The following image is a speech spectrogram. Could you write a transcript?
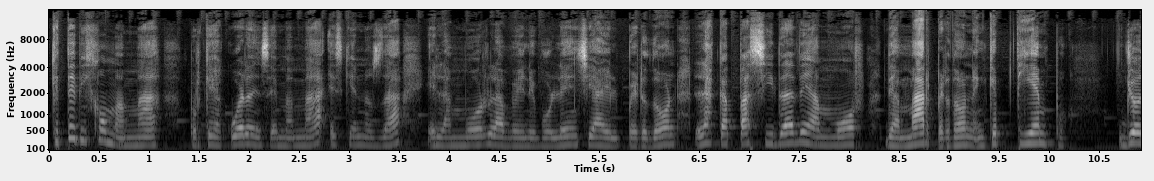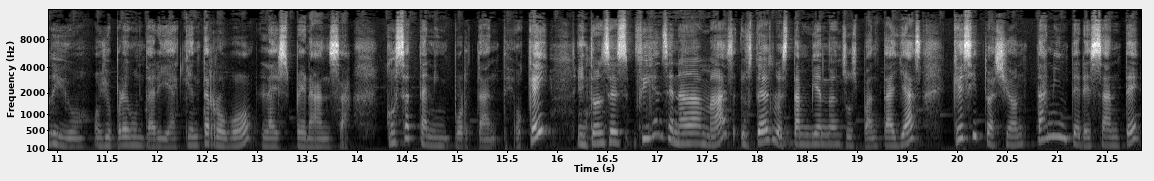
¿Qué te dijo mamá? Porque acuérdense, mamá es quien nos da el amor, la benevolencia, el perdón, la capacidad de amor, de amar, perdón, ¿en qué tiempo? Yo digo, o yo preguntaría, ¿quién te robó la esperanza? Cosa tan importante, ¿ok? Entonces, fíjense nada más, ustedes lo están viendo en sus pantallas, qué situación tan interesante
